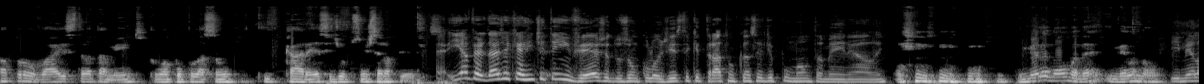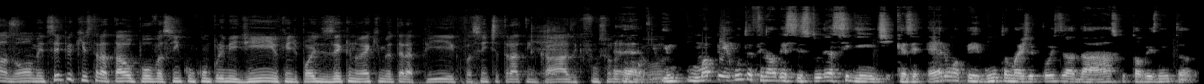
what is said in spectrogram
aprovar esse tratamento para uma população que carece de opções terapêuticas. É, e a verdade é que a gente tem inveja dos oncologistas que tratam câncer de pulmão também, né, Alan? e melanoma, né? E melanoma. E melanoma. A gente sempre quis tratar o povo assim com comprimidinho, que a gente pode dizer que não é quimioterapia, que o paciente trata em casa, que funciona é, melhor. E uma pergunta final desse estudo é a seguinte, quer dizer, era uma pergunta, mas depois da, da ASCO talvez nem tanto.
